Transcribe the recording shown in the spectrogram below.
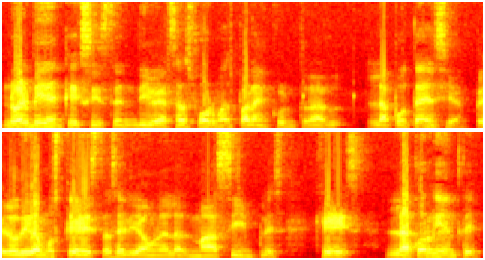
No olviden que existen diversas formas para encontrar la potencia, pero digamos que esta sería una de las más simples, que es la corriente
